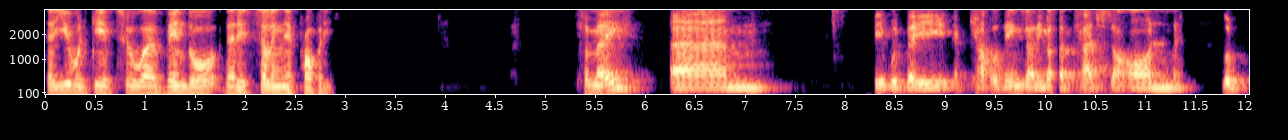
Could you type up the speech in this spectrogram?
that you would give to a vendor that is selling their property? For me, um, it would be a couple of things. I think I've touched on. Look,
